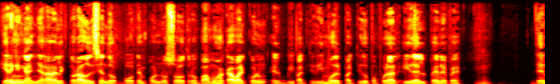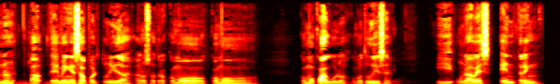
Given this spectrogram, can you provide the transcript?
quieren engañar al electorado diciendo voten por nosotros, vamos a acabar con el bipartidismo del Partido Popular y del PNP. Denos, esa oportunidad a nosotros como, como, como coágulos, como tú dices, y una vez entren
